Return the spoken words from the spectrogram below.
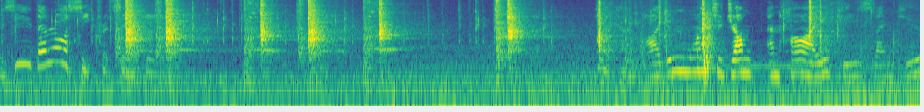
You see, there are secrets in here. Okay, I didn't want to jump and hide, please, thank you.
